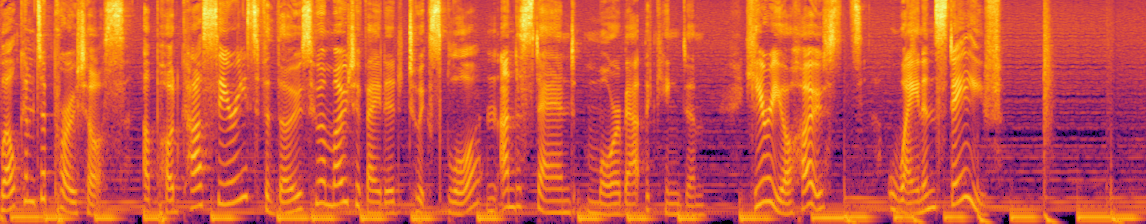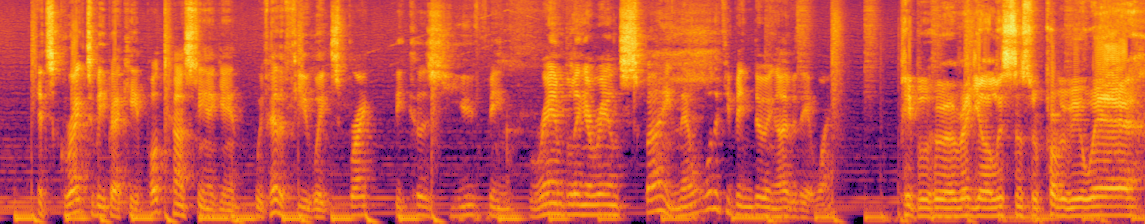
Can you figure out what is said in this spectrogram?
Welcome to Protos, a podcast series for those who are motivated to explore and understand more about the kingdom. Here are your hosts, Wayne and Steve. It's great to be back here podcasting again. We've had a few weeks break because you've been rambling around Spain. Now, what have you been doing over there, Wayne? People who are regular listeners will probably be aware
